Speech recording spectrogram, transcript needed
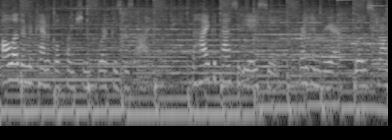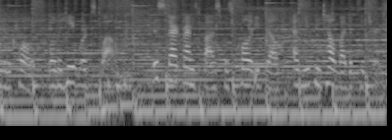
All other mechanical functions work as designed. The high-capacity AC, front and rear, blows strong and cold, while the heat works well. This Startrans bus was quality built, as you can tell by the pictures.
